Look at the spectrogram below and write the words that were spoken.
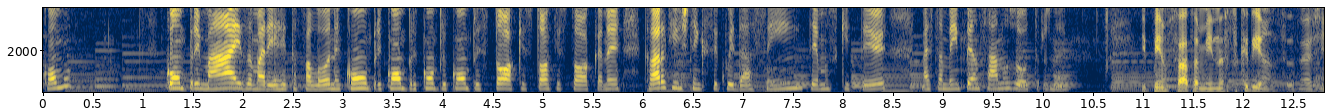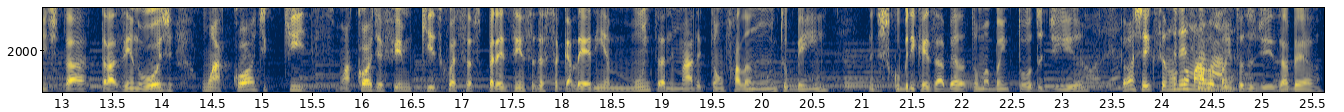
Como? Compre mais, a Maria Rita falou, né? Compre, compre, compre, compre, estoque, estoque, estoca, né? Claro que a gente tem que se cuidar sim, temos que ter, mas também pensar nos outros, né? E pensar também nas crianças, né? A gente está trazendo hoje um acorde Kids, um acorde FM Kids com essa presença dessa galerinha muito animada que estão falando muito bem. Eu descobri que a Isabela toma banho todo dia. Olha. Eu achei que você não tomava banho todo dia, Isabela.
